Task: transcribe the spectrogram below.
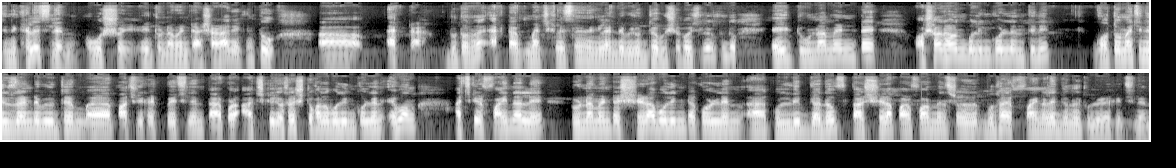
তিনি খেলেছিলেন অবশ্যই এই টুর্নামেন্টে আসার আগে কিন্তু একটা দুটো নয়, একটা ম্যাচ খেলেছিলেন, ইংল্যান্ডের বিরুদ্ধে অভিষেক হয়েছিল কিন্তু এই টুর্নামেন্টে অসাধারণ বোলিং করলেন তিনি। গত ম্যাচে নিউজিল্যান্ডের বিরুদ্ধে পাঁচ উইকেট পেয়েছিলেন, তারপর আজকে যথেষ্ট ভালো বোলিং করলেন এবং আজকের ফাইনালে টুর্নামেন্টের সেরা বোলিংটা করলেন কুলদীপ যাদব। তার সেরা পারফরমেন্সটা বোধহয় ফাইনালের জন্য তুলে রেখেছিলেন।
